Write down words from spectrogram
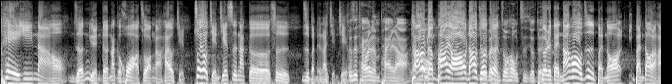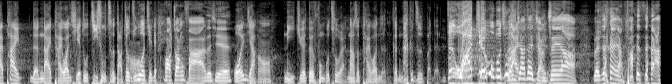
配音呐，哈，人员的那个化妆啊，还有剪，最后剪接是那个是日本人来剪接，就是台湾人拍啦，台湾人拍哦，然后就日本人做后制就对，对对对，然后日本哦，日本到了还派人来台湾协助技术指导，就如何剪接、化妆法啊这些，我跟你讲哦。你绝对分不出来，那是台湾人跟那个日本人，这完全分不出来。人家在讲 JR，人家在讲巴萨，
